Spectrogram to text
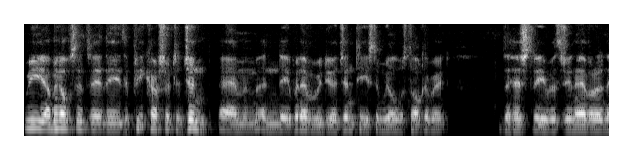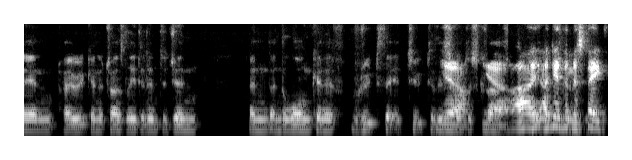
We, I mean, obviously the the, the precursor to gin, um, and, and uh, whenever we do a gin tasting, we always talk about the history with Geneva and then how it kind of translated into gin, and and the long kind of route that it took to the yeah, Scottish craft. Yeah, I, I did the mistake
